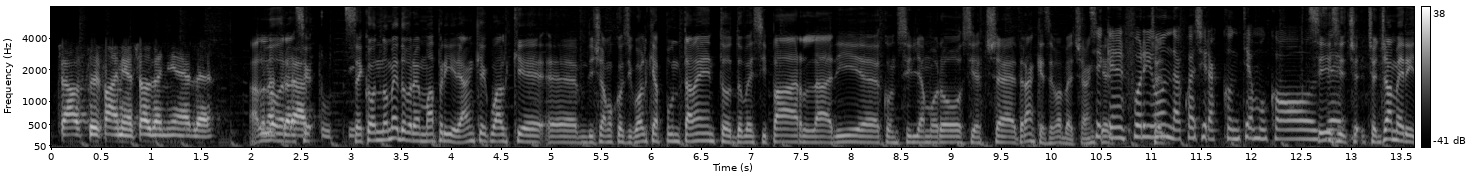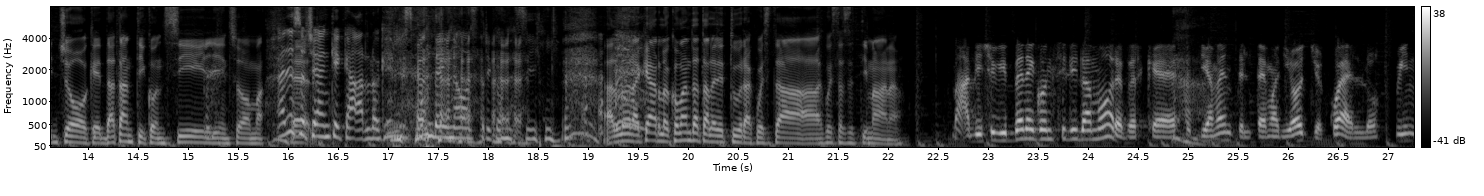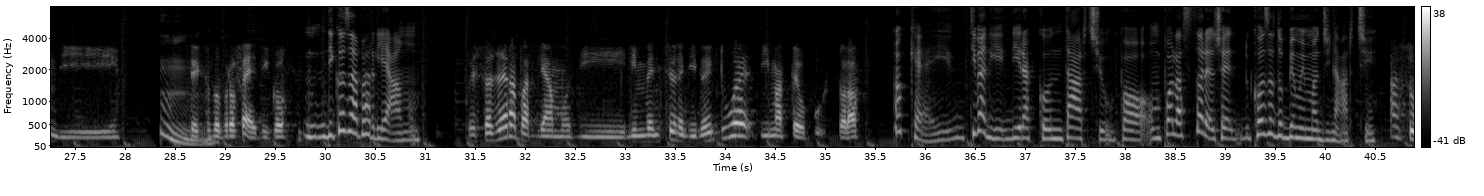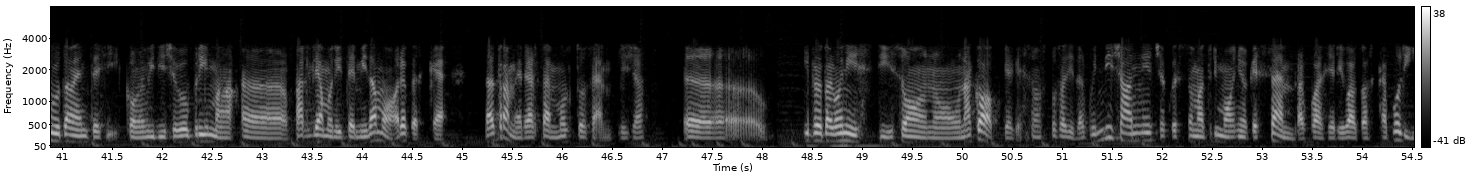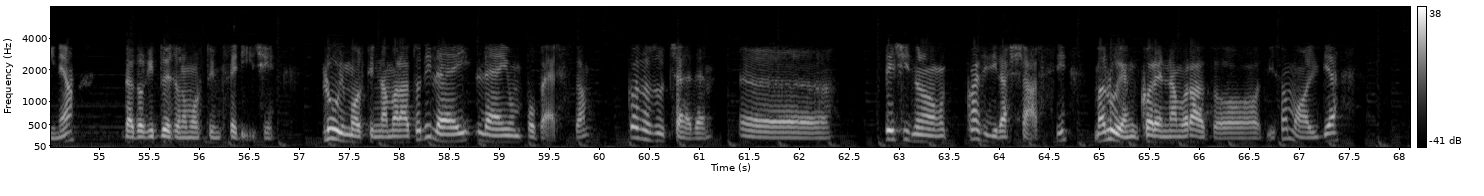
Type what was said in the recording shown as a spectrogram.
Ciao Stefania, ciao Daniele. Allora, se- secondo me dovremmo aprire anche qualche, eh, diciamo così, qualche appuntamento dove si parla di eh, consigli amorosi, eccetera. Anche se, vabbè, c'è anche. Sì, che nel fuori c'è- onda qua ci raccontiamo cose. Sì, sì, c'è, c'è già Mary Jo che dà tanti consigli, insomma. Adesso Eh, c'è anche Carlo che risponde ai nostri consigli. Allora, Carlo, com'è andata la lettura questa, questa settimana? Ma dicevi bene i consigli d'amore perché Ah. effettivamente il tema di oggi è quello, quindi Mm. sei stato profetico. Mm, Di cosa parliamo? Questa sera parliamo di L'invenzione di noi due di Matteo Bussola. Ok, ti va di, di raccontarci un po', un po' la storia? Cioè, cosa dobbiamo immaginarci? Assolutamente sì, come vi dicevo prima eh, parliamo di temi d'amore perché la trama in realtà è molto semplice. Eh, I protagonisti sono una coppia che sono sposati da 15 anni, c'è questo matrimonio che sembra quasi arrivato al capolinea, dato che i due sono molto infelici. Lui molto innamorato di lei, lei un po' persa. Cosa succede? Eh, decidono quasi di lasciarsi, ma lui ancora innamorato di sua moglie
